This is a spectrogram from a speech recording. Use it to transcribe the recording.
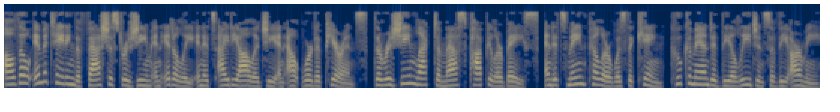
Although imitating the fascist regime in Italy in its ideology and outward appearance, the regime lacked a mass popular base, and its main pillar was the king, who commanded the allegiance of the army.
